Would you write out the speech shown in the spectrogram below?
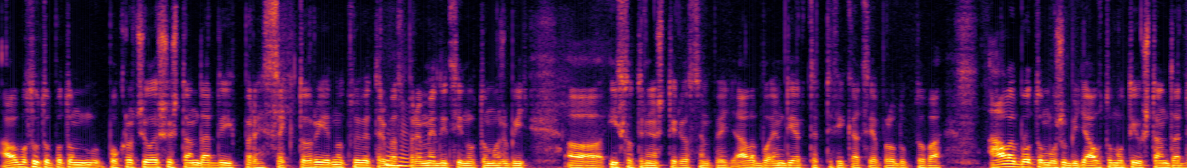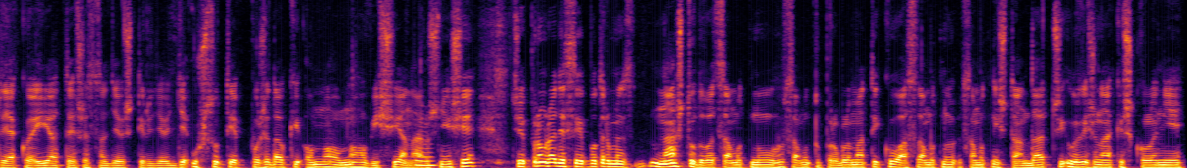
alebo sú to potom pokročilejšie štandardy pre sektory jednotlivé, treba mm-hmm. pre medicínu to môže byť uh, ISO 13485, alebo MDR certifikácia produktová, alebo to môžu byť automotív štandardy ako je IAT 16949, kde už sú tie požiadavky o mnoho, mnoho vyššie a náročnejšie. Mm. Čiže v prvom rade si je potrebné naštudovať samotnú, samotnú problematiku a samotnú, samotný štandard, či už na aké školenie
